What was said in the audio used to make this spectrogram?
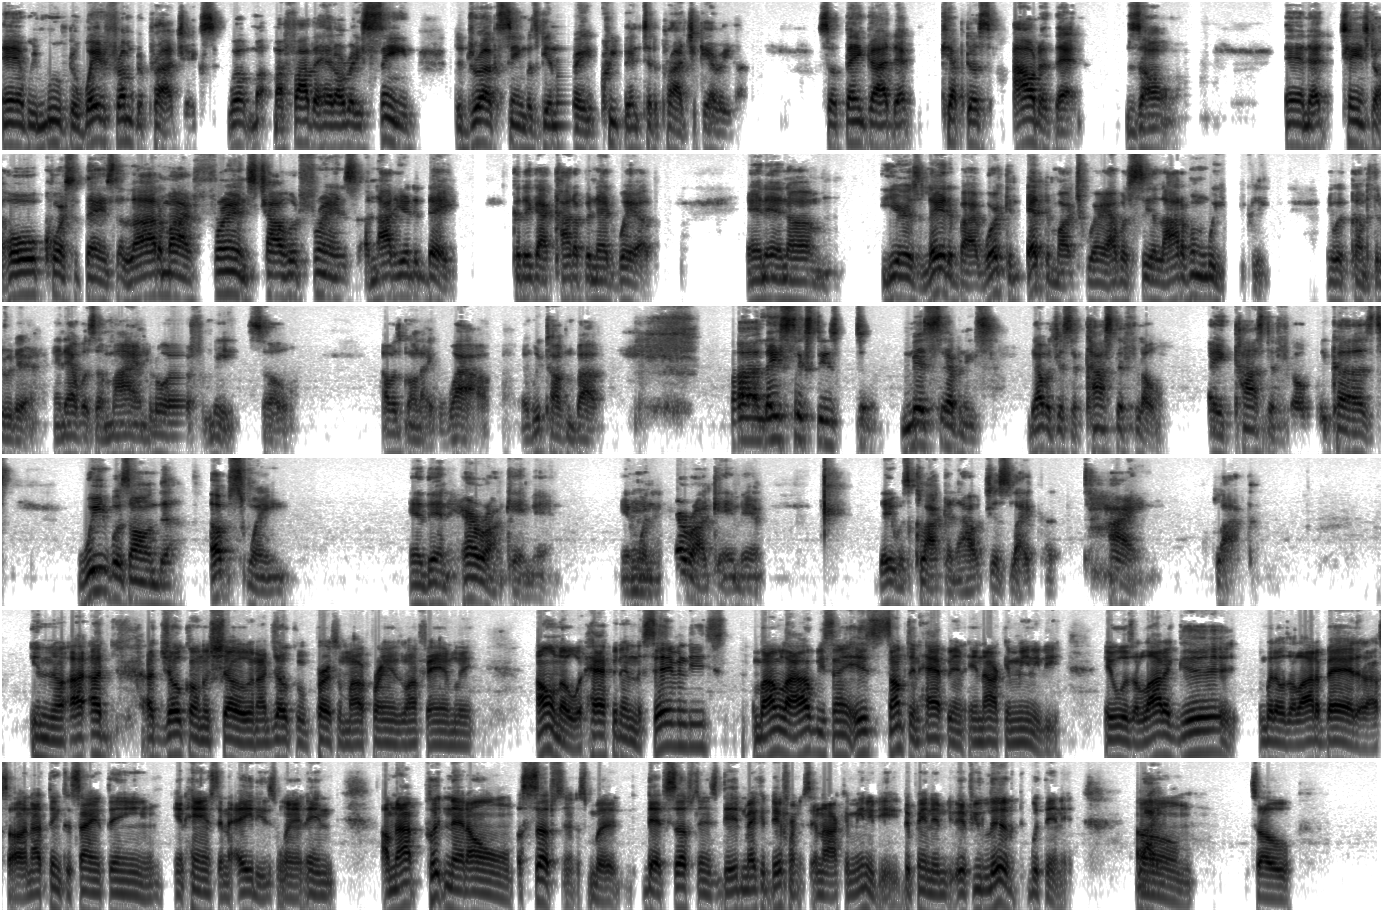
and we moved away from the projects. Well, my, my father had already seen the drug scene was getting ready to creep into the project area. So thank God that kept us out of that zone. And that changed the whole course of things. A lot of my friends, childhood friends, are not here today because they got caught up in that web. And then um, years later, by working at the mortuary, I would see a lot of them weekly. They would come through there, and that was a mind blower for me. So I was going like, wow. And we're talking about uh, late 60s, mid 70s. That was just a constant flow, a constant flow because we was on the upswing and then heroin came in. And mm when heroin came in, they was clocking out just like a time clock. You know, I, I I joke on the show and I joke with person, my friends, my family. I don't know what happened in the seventies, but I'm like I'll be saying it's something happened in our community. It was a lot of good but it was a lot of bad that I saw. And I think the same thing enhanced in the 80s when, and I'm not putting that on a substance, but that substance did make a difference in our community, depending if you lived within it. Right. Um, so,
